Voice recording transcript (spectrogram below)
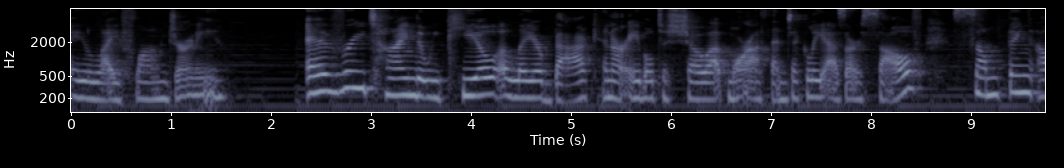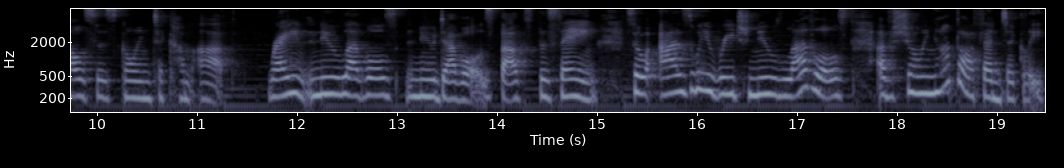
a lifelong journey every time that we peel a layer back and are able to show up more authentically as ourselves, something else is going to come up. Right? New levels, new devils. That's the saying. So, as we reach new levels of showing up authentically,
